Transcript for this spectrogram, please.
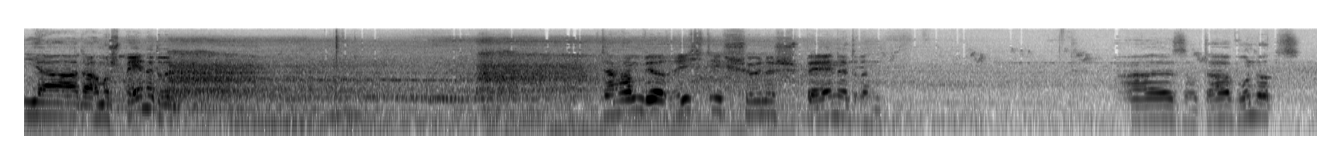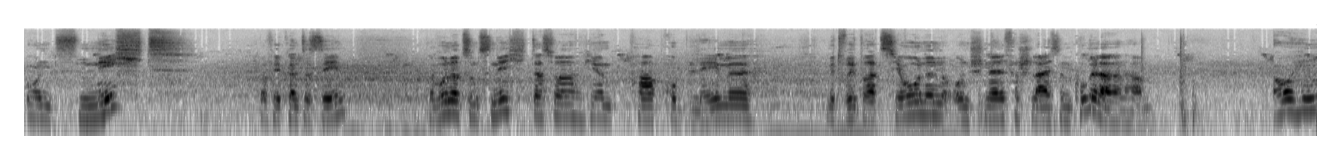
Ja, da haben wir Späne drin. Da haben wir richtig schöne Späne drin. Also, da wundert uns nicht. Ich hoffe, ihr könnt es sehen. Da wundert es uns nicht, dass wir hier ein paar Probleme mit Vibrationen und schnell verschleißenden Kugellagern haben. Oh hin,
